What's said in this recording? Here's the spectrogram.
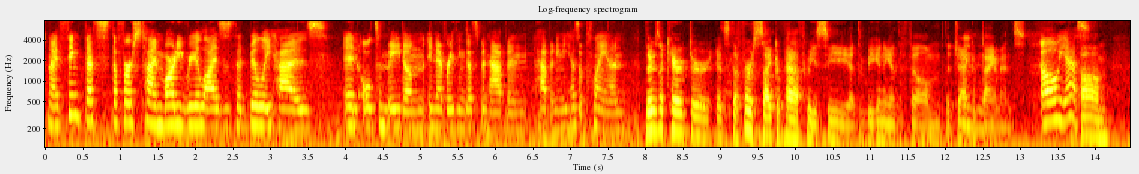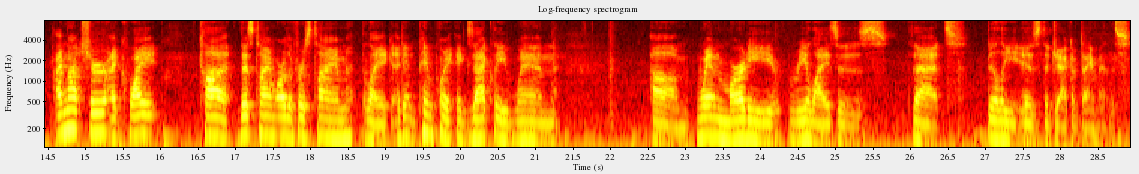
And I think that's the first time Marty realizes that Billy has an ultimatum in everything that's been happen happening. He has a plan. there's a character it's the first psychopath we see at the beginning of the film the jack of diamonds Oh yes. um i'm not sure i quite caught this time or the first time like i didn't pinpoint exactly when um when marty realizes that billy is the jack of diamonds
